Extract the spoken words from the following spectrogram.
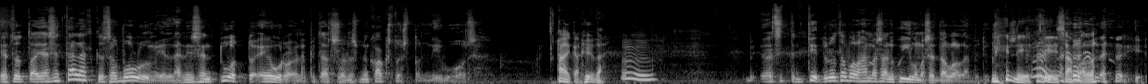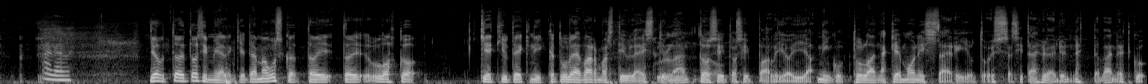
Ja, tota, ja sen tällä hetkellä volyymilla, niin sen tuotto euroina pitäisi olla semmoinen 12 tonnia vuosi. Aika hyvä. Ja sitten tietyllä tavalla mä saan niin ilmaisen talonlämmityksen. niin, niin samalla. Aika hyvä. Joo, mutta toi on tosi mielenkiintoinen. Mä uskon, että toi, toi lohkoketjutekniikka tulee varmasti yleistymään Kyllä, tosi tosi paljon ja niin kuin tullaan näkemään monissa eri jutuissa sitä hyödynnettävän, että kun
